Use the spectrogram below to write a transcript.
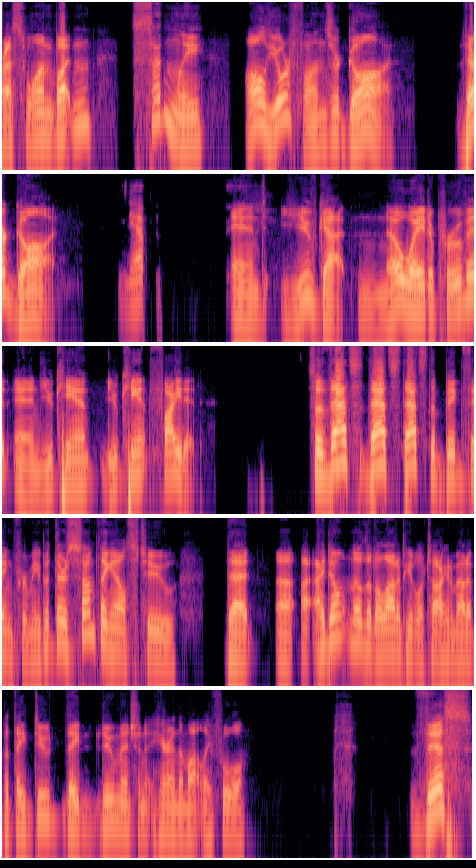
Press one button, suddenly all your funds are gone. They're gone Yep. and you've got no way to prove it and you can't you can't fight it so that's that's that's the big thing for me but there's something else too that uh, I I don't know that a lot of people are talking about it but they do they do mention it here in the motley fool this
